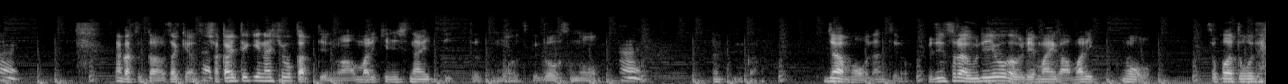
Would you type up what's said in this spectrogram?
はい。なんかちょっとあのさっき社会的な評価っていうのはあんまり気にしないって言ったと思うんですけど、その、はい。なんていうのかな。じゃあもう、なんていうの、別にそれは売れようが売れまいがあまりもう、そこはどうでも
